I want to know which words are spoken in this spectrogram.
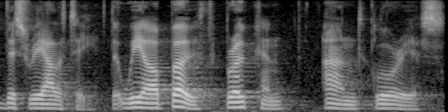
this reality that we are both broken and glorious.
